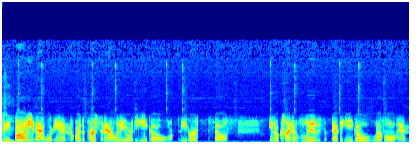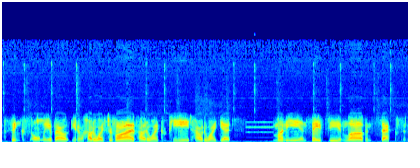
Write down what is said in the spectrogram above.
The body that we're in, or the personality, or the ego, or the earth self, you know, kind of lives at the ego level and thinks only about, you know, how do I survive? How do I compete? How do I get money and safety and love and sex and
